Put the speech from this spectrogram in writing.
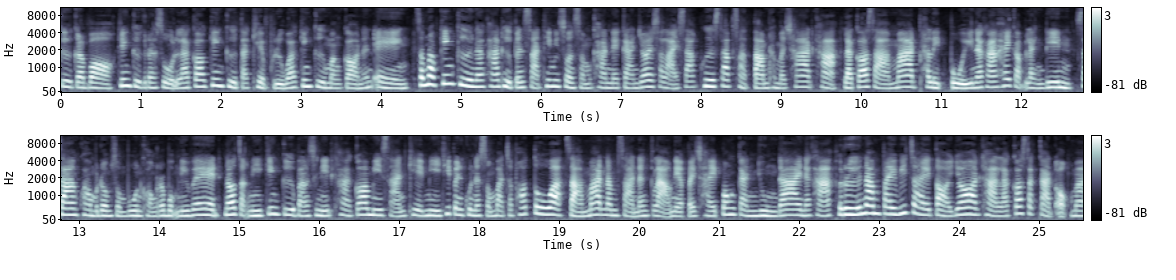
กือกระบอก กิ้งกือกระสุนและก็กิ้งกือตะเข็บหรือว่ากิ้งกือมังกรนั่นเองสำหรับกิ้งกือนะคะ ถือเป็นสัตว์ที่มีส่วนสำคัญในการย่อยสลายซากพืชซากสัตว์ตามธรรมชาติค่ะ และก็สามารถผลิตปุ๋ยนะคะ ให้กับแหล่งดิน สร้างความอุดมสมบูรณ์ของระบบนิเวศ นอกจากนี้กิ้งกือบางชนิดค่ะ ก็มีสารเคมีที่เป็นคุณสมบัติเฉพาะตัว สามารถนำสารดังกล่าวเนี่ยไปใช้ป้องกันยุงได้นะคะ หรือนำไปวิจัยต่อยอดค่ะ แล้วก็สกัดออกมา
